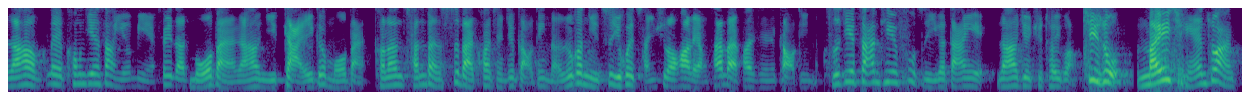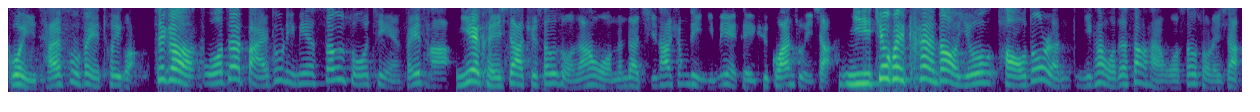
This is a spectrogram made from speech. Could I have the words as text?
然后那空间上有免费的模板，然后你改一个模板，可能成本四百块钱就搞定了。如果你自己会程序的话，两三百块钱就搞定了，直接粘贴复制一个单页，然后就去推广。记住，没钱赚，鬼才付费推。推广这个，我在百度里面搜索减肥茶，你也可以下去搜索，然后我们的其他兄弟，你们也可以可以去关注一下，你就会看到有好多人。你看我在上海，我搜索了一下。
